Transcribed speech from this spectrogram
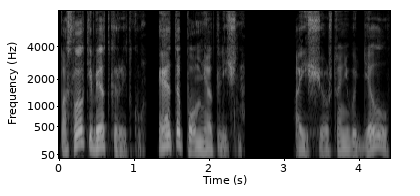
Послал тебе открытку. Это помню отлично. А еще что-нибудь делал?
